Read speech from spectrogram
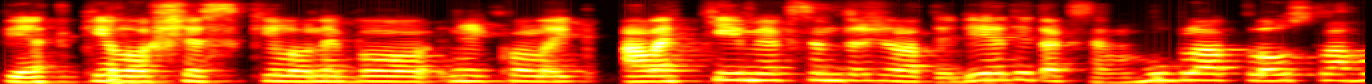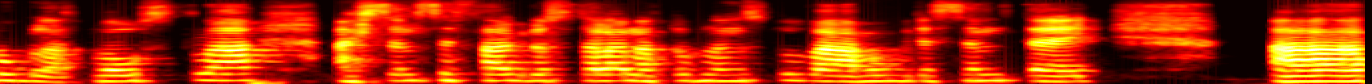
5 kilo, 6 kilo nebo několik, ale tím, jak jsem držela ty diety, tak jsem hubla, tloustla, hubla, tloustla, až jsem se fakt dostala na tuhle tu váhu, kde jsem teď a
